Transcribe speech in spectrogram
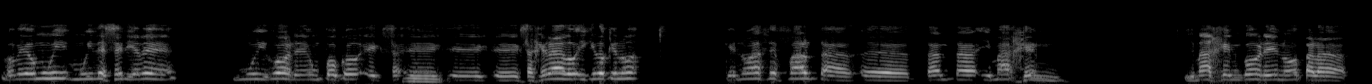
lo veo muy, muy de serie B, muy gore, un poco eh, mm. eh, exagerado y creo que no, que no hace falta tanta imagen, imagen gore, ¿no? Para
